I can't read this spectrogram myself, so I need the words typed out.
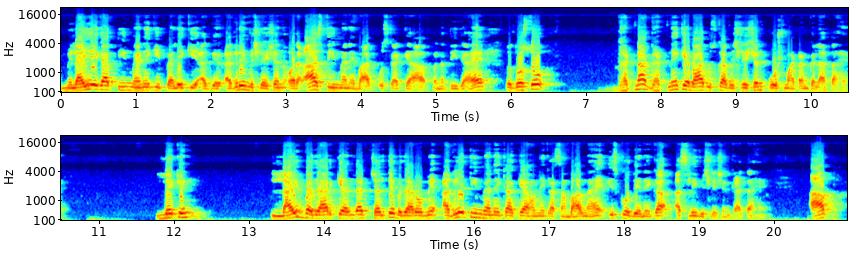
मिलाइएगा तीन महीने की पहले की अग्रिम विश्लेषण और आज तीन महीने बाद उसका क्या नतीजा है। तो दोस्तों घटना घटने के बाद उसका विश्लेषण पोस्टमार्टम कहलाता है। लेकिन लाइव बाज़ार के अंदर चलते बाजारों में अगले तीन महीने का क्या होने का संभावना है, इसको देने का असली विश्लेषण कहता है। आप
